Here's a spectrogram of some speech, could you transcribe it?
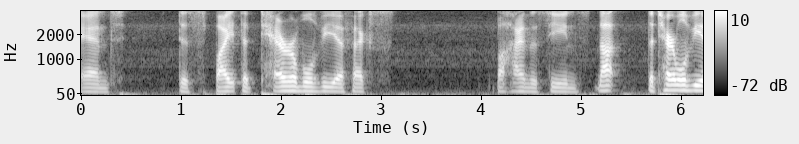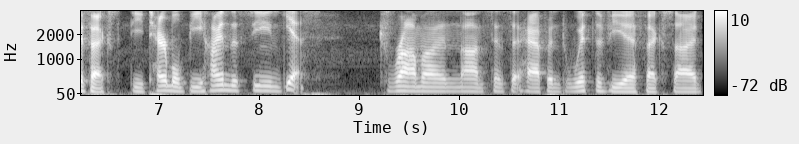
and despite the terrible VFX behind the scenes, not the terrible VFX, the terrible behind the scenes Yes. drama and nonsense that happened with the VFX side,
